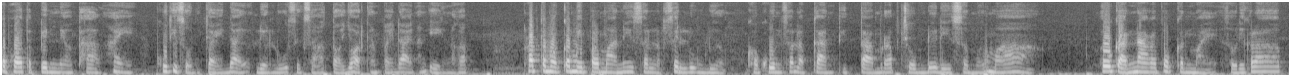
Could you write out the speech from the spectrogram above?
ก็พอจะเป็นแนวทางให้ผู้ที่สนใจได้เรียนรู้ศึกษาต่อยอดกันไปได้นั่นเองนะครับ ครับทั้งหมดก็มีประมาณนี้สำหรับเส้นรุ่งเรือง ขอบคุณสำหรับการติดตามรับชมด้วยดีเสมอมา โอกาสหน้าก็พบกันใหม่ สวัสดีครับ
